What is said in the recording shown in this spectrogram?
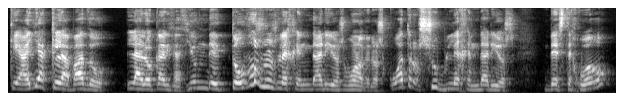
que haya clavado la localización de todos los legendarios, bueno, de los cuatro sublegendarios de este juego?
